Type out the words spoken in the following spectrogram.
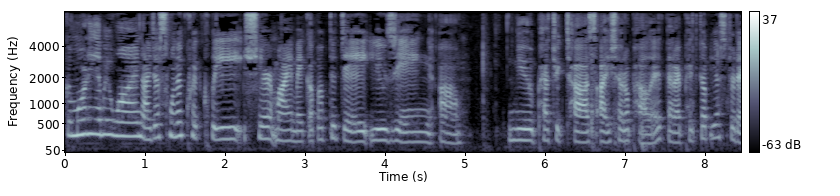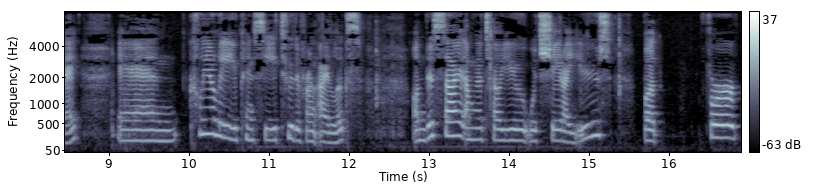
Good morning, everyone. I just want to quickly share my makeup of the day using um, new Patrick Ta's eyeshadow palette that I picked up yesterday. And clearly you can see two different eye looks. On this side, I'm going to tell you which shade I use. But for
